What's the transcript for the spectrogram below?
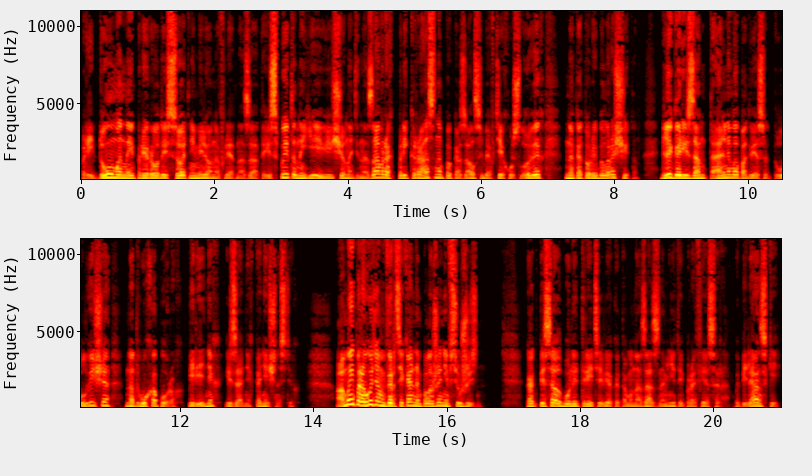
придуманный природой сотни миллионов лет назад и испытанный ею еще на динозаврах, прекрасно показал себя в тех условиях, на которые был рассчитан, для горизонтального подвеса туловища на двух опорах, передних и задних конечностях. А мы проводим в вертикальном положении всю жизнь. Как писал более третьего века тому назад знаменитый профессор Попелянский,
